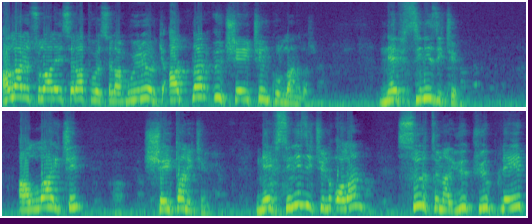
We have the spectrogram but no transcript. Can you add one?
Allah Resulü aleyhissalatu vesselam buyuruyor ki atlar üç şey için kullanılır. Nefsiniz için, Allah için, şeytan için. Nefsiniz için olan sırtına yük yükleyip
